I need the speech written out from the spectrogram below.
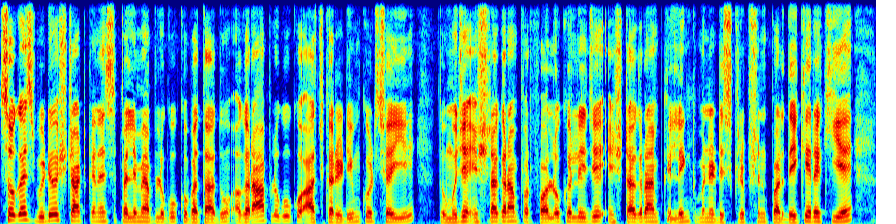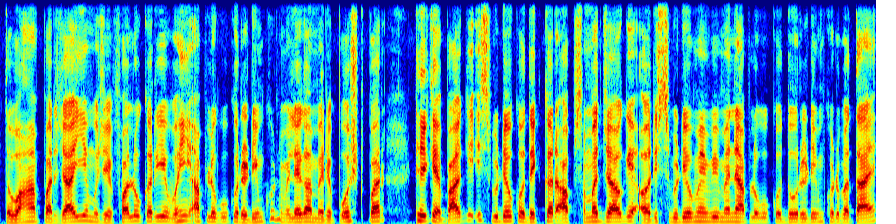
सो गैस वीडियो स्टार्ट करने से पहले मैं आप लोगों को बता दूँ, अगर आप लोगों को आज का रिडीम कोड चाहिए तो मुझे इंस्टाग्राम पर फॉलो कर लीजिए। इंस्टाग्राम की लिंक मैंने डिस्क्रिप्शन पर दे के रखी है तो वहाँ पर जाइए, मुझे फॉलो करिए, वहीं आप लोगों को रिडीम कोड मिलेगा मेरे पोस्ट पर। ठीक है, बाकी इस वीडियो को देखकर आप समझ जाओगे, और इस वीडियो में भी मैंने आप लोगों को दो रिडीम कोड बताए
